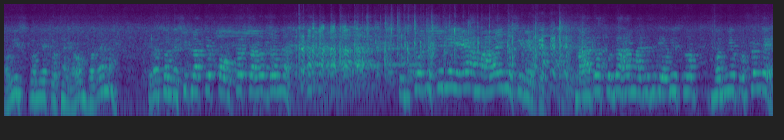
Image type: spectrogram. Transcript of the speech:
अविस्मरणीय प्रसंग आहे. बघा ना. त्याला तर नशीब लागते पावसात चालत जाणं तुमचं नशीब नाही आहे मलाही नशीब आहे. माझा सुद्धा हा माझ्यासाठी अविस्मरणीय प्रसंग आहे.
